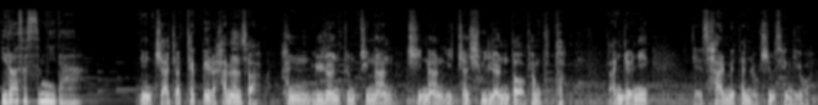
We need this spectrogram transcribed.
일어섰습니다. 음, 지하철 택배를 하면서 한 1년쯤 지난 지난 2011년도 경부터 완전히 이제 삶에 대한 욕심이 생기고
